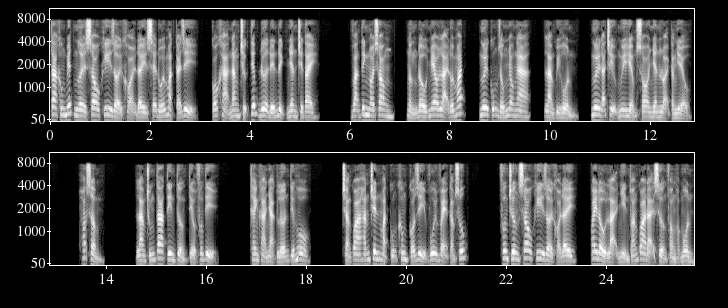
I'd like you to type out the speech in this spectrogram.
ta không biết ngươi sau khi rời khỏi đây sẽ đối mặt cái gì, có khả năng trực tiếp đưa đến địch nhân trên tay. Vạn tinh nói xong, ngẩng đầu nheo lại đôi mắt, ngươi cũng giống nhau Nga, làm quỷ hồn, ngươi đã chịu nguy hiểm so nhân loại càng nhiều. Hoác sầm, làm chúng ta tin tưởng tiểu phương tỷ. Thanh khả nhạc lớn tiếng hô. Chẳng qua hắn trên mặt cũng không có gì vui vẻ cảm xúc. Phương Trương sau khi rời khỏi đây, quay đầu lại nhìn thoáng qua đại sưởng phòng học môn.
